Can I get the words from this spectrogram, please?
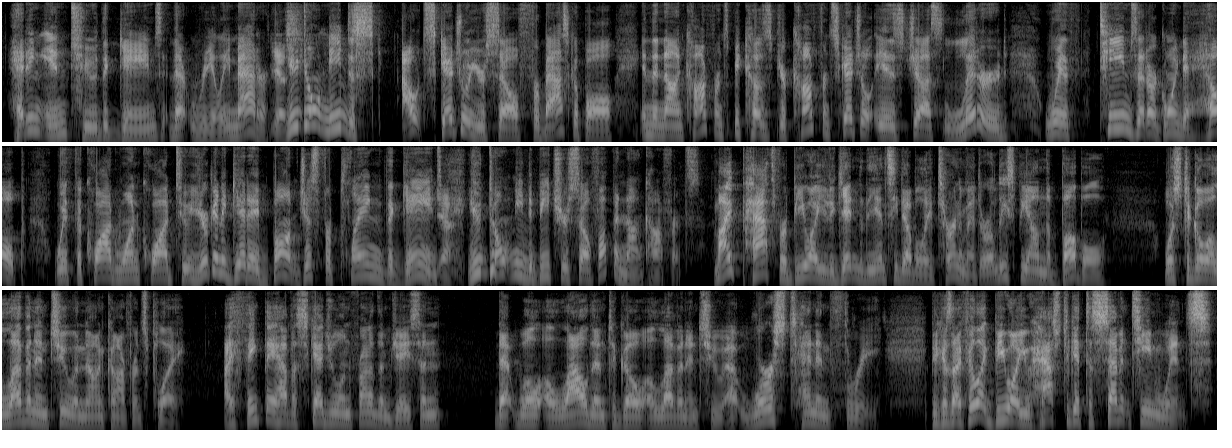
heading into the games that really matter. Yes. You don't need to out schedule yourself for basketball in the non conference because your conference schedule is just littered with teams that are going to help with the quad one, quad two. You're going to get a bump just for playing the games. Yeah. You don't need to beat yourself up in non conference. My path for BYU to get into the NCAA tournament, or at least be on the bubble, was to go 11 and 2 in non conference play. I think they have a schedule in front of them, Jason, that will allow them to go 11 and 2, at worst 10 and 3. Because I feel like BYU has to get to 17 wins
